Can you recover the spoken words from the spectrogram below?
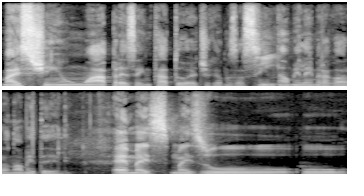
mas tinha um apresentador, digamos assim. Sim. Não me lembro agora o nome dele. É, mas, mas o, o,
